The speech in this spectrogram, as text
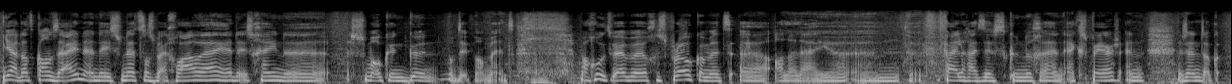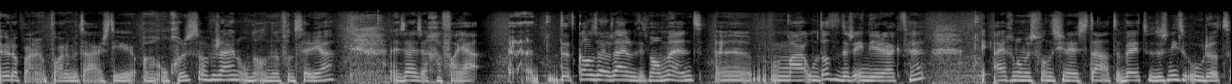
ja, dat kan zijn. En er is net als bij Huawei, hè, er is geen uh, smoking gun op dit moment. Maar goed, we hebben gesproken met allerlei um, veiligheidsdeskundigen en experts. En er zijn ook Europarlementariërs die hier ongerust over zijn, onder andere van het CDA. En zij zeggen van ja, dat kan zo zijn op dit moment. maar omdat het dus indirect hè, eigendom is van de Chinese staten, weten we dus niet hoe dat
